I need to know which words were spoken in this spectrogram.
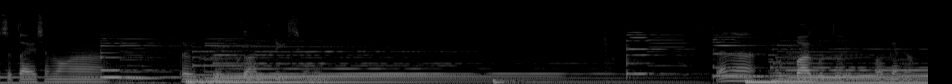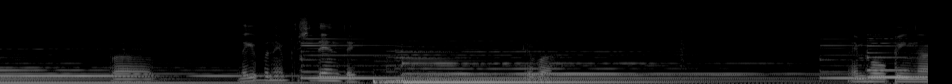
isa tayo sa mga third world countries ganun. Sana magbago to eh. Pag ano pag nagiba na yung presidente. Diba? I'm hoping na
